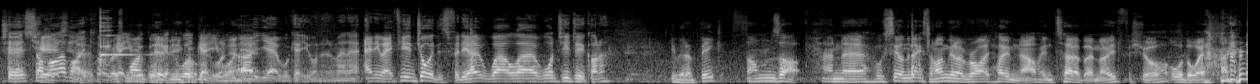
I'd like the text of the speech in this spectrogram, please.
cheers, to Cheers. Haibike. We'll get you, my we'll get- Have you we'll get you one, one. yeah? Uh, yeah, we'll get you on in a minute. Anyway, if you enjoyed this video, well, uh, what do you do, Conor? Give it a big thumbs up, and uh, we'll see you on the next one. I'm going to ride home now in turbo mode for sure, all the way home. and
